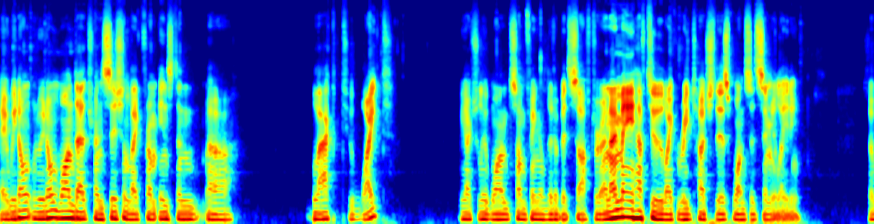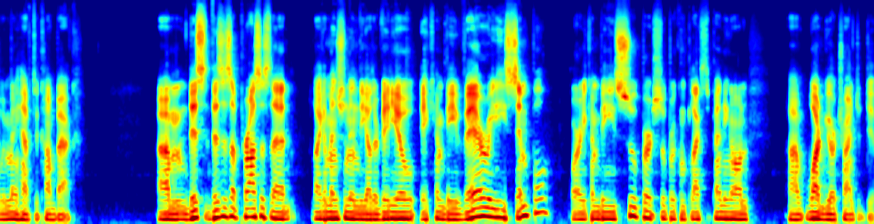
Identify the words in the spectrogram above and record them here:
Okay, we don't we don't want that transition like from instant uh, black to white. We actually want something a little bit softer. And I may have to like retouch this once it's simulating. So we may have to come back. Um, this this is a process that, like I mentioned in the other video, it can be very simple or it can be super, super complex depending on uh, what you're trying to do.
